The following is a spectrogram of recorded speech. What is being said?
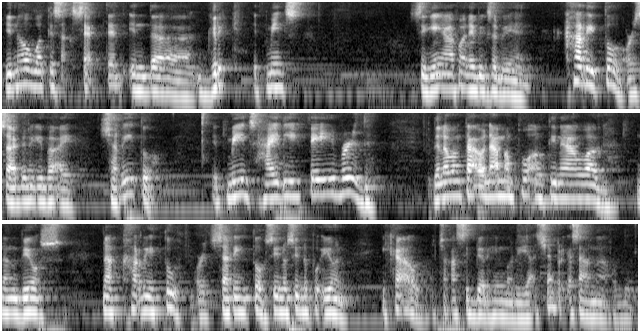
You know what is accepted in the Greek? It means, sige nga po, ano ibig sabihin? Karito, or sabi ng iba ay charito. It means highly favored. Dalawang tao naman po ang tinawag ng Diyos na karito or charito. Sino-sino po iyon? Ikaw at saka si Birhing Maria. Siyempre kasama ako doon.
